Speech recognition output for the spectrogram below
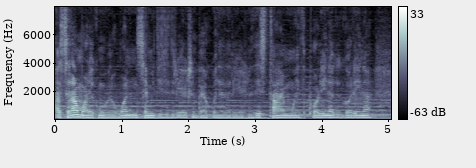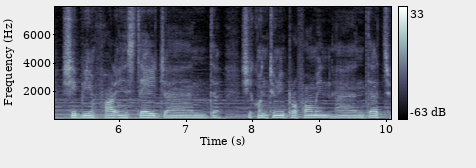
Assalamu alaikum everyone, Semi this is reaction back with another reaction. This time with Polina Gagarina. She being far in stage and uh, she continued performing and that's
